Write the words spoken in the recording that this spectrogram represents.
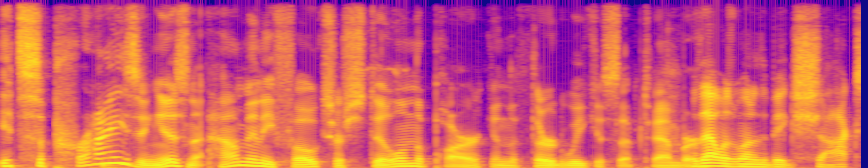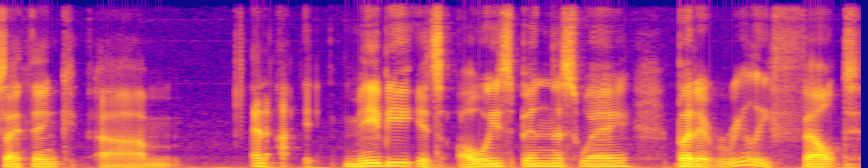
it's surprising, isn't it, how many folks are still in the park in the third week of September? Well, that was one of the big shocks, I think. Um, and I, maybe it's always been this way, but it really felt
